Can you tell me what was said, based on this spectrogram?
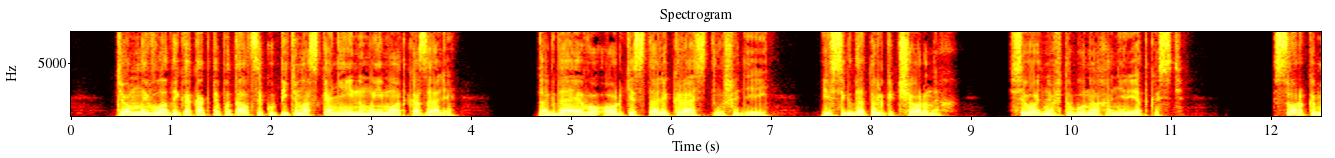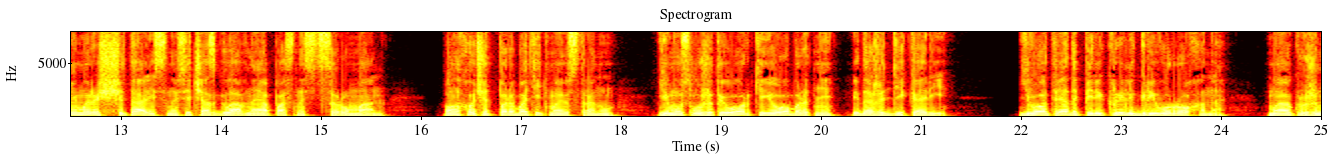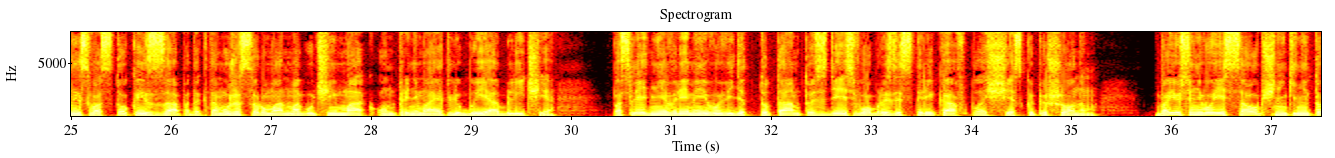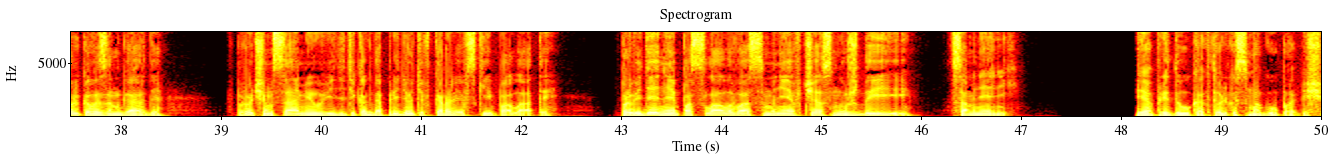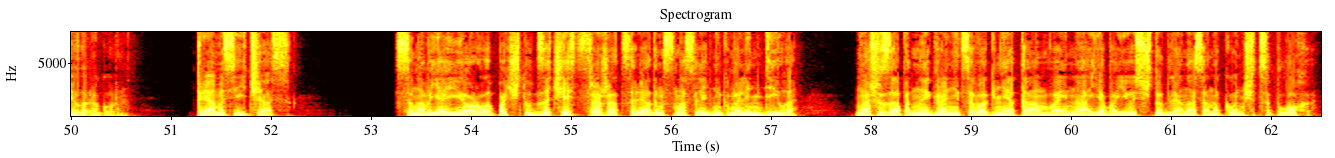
Темный владыка как-то пытался купить у нас коней, но мы ему отказали. Тогда его орки стали красть лошадей. И всегда только черных. Сегодня в табунах они редкость. С орками мы рассчитались, но сейчас главная опасность — Саруман. Он хочет поработить мою страну. Ему служат и орки, и оборотни, и даже дикари. Его отряды перекрыли гриву Рохана — мы окружены с востока и с запада. К тому же Саруман — могучий маг, он принимает любые обличья. Последнее время его видят то там, то здесь, в образе старика в плаще с капюшоном. Боюсь, у него есть сообщники не только в Эзенгарде. Впрочем, сами увидите, когда придете в королевские палаты. Провидение послало вас мне в час нужды и сомнений. «Я приду, как только смогу», — пообещал Рагорн. «Прямо сейчас». Сыновья Йорла почтут за честь сражаться рядом с наследником Элендила. Наши западные границы в огне, там война. Я боюсь, что для нас она кончится плохо.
